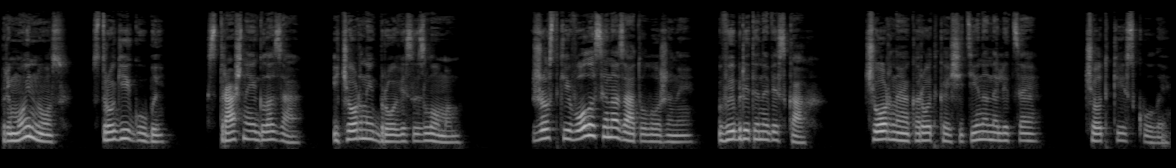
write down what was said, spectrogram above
прямой нос, строгие губы, страшные глаза и черные брови с изломом. Жесткие волосы назад уложены, выбриты на висках, черная короткая щетина на лице, четкие скулы.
